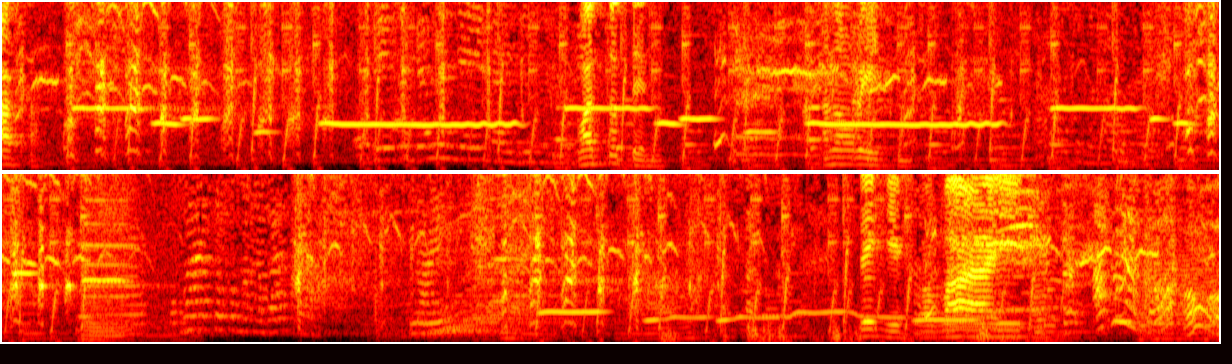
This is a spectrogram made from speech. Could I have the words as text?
Lasa? dito ganun niya yung idea nila. 1 to 10. Anong rating? Sige, bye-bye. Ako na to? Oo.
